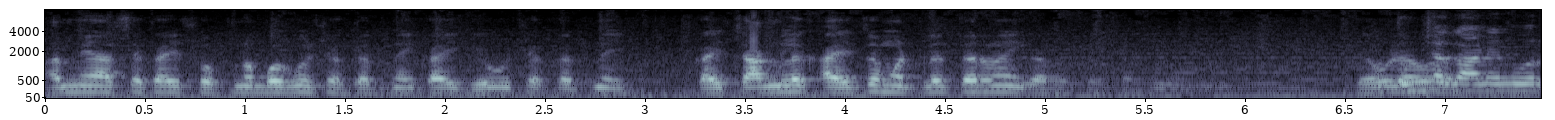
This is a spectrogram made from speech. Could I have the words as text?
आम्ही असं काही स्वप्न बघू शकत नाही काही घेऊ शकत नाही. काही चांगलं खायचं म्हटलं तर नाही करू शकत तुमच्या गाण्यांवर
